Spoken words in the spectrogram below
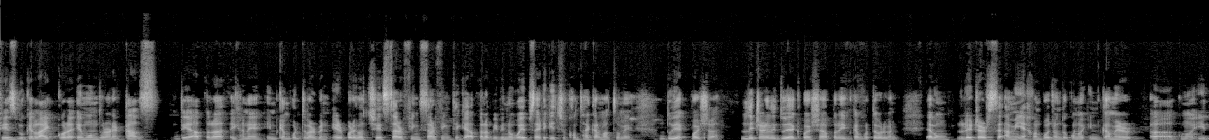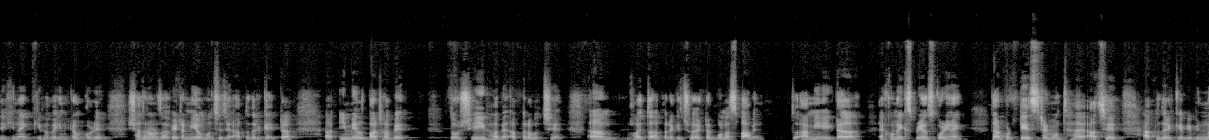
ফেসবুকে লাইক করা, এমন ধরনের কাজ দিয়ে আপনারা এখানে ইনকাম করতে পারবেন। এরপরে হচ্ছে সার্ফিং সার্ফিং থেকে আপনারা বিভিন্ন ওয়েবসাইটে কিছুক্ষণ থাকার মাধ্যমে দুই এক পয়সা লিটারালি দুই এক পয়সা আপনারা ইনকাম করতে পারবেন। এবং লেটার্সে আমি এখন পর্যন্ত কোনো ইনকামের কোনো ই দেখি নাই কীভাবে ইনকাম করে। সাধারণত এটা নিয়ম হচ্ছে যে আপনাদেরকে একটা ইমেল পাঠাবে। তো সেইভাবে আপনারা হচ্ছে হয়তো আপনারা কিছু একটা বোনাস পাবেন। তো আমি এটা এখনও এক্সপিরিয়েন্স করি নাই। তারপর টেস্টের মধ্যে আছে, আপনাদেরকে বিভিন্ন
